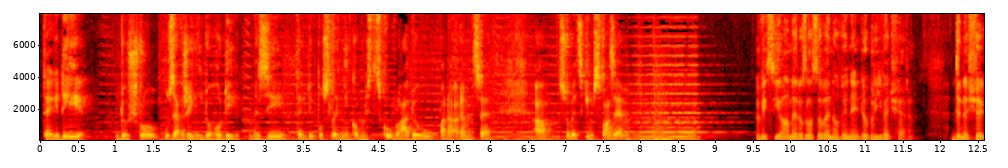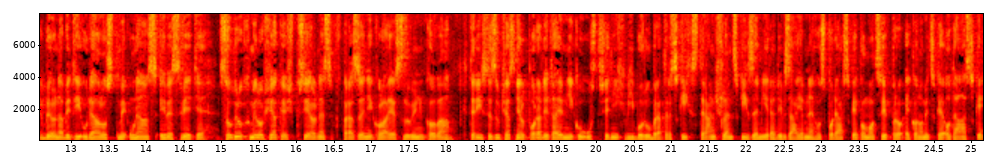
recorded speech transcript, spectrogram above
Tehdy došlo k uzavření dohody mezi tehdy poslední komunistickou vládou pana Adamce a Sovětským svazem. Vysíláme rozhlasové noviny. Dobrý večer. Dnešek byl nabitý událostmi u nás i ve světě. Soudruh Miloš Jakeš přijal dnes v Praze Nikolaje Sluvinkova, který se zúčastnil porady tajemníků ústředních výborů bratrských stran členských zemí Rady vzájemné hospodářské pomoci pro ekonomické otázky.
